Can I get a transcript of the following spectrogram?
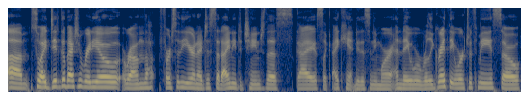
Um, so I did go back to radio around the first of the year, and I just said I need to change this, guys. Like I can't do this anymore. And they were really great. They worked with me, so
